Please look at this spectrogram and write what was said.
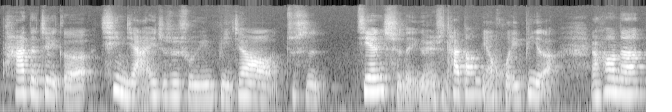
他的这个亲家一直是属于比较就是坚持的一个人，是他当年回避了。然后呢，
